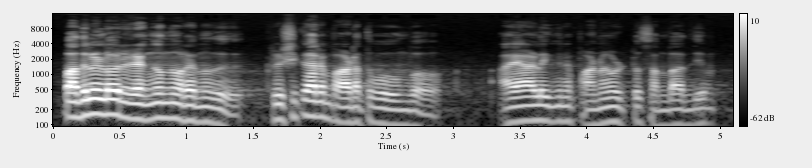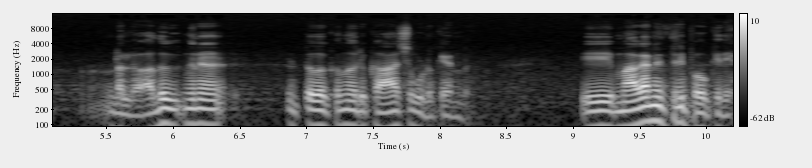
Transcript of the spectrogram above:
അപ്പോൾ അതിലുള്ള ഒരു രംഗം എന്ന് പറയുന്നത് കൃഷിക്കാരൻ പാടത്ത് പോകുമ്പോൾ അയാൾ ഇങ്ങനെ പണമിട്ട് സമ്പാദ്യം ഉണ്ടല്ലോ. അത് ഇങ്ങനെ ഇട്ട് വെക്കുന്ന ഒരു കാശ് കൊടുക്കേണ്ടത്. ഈ മകൻ ഇത്തിരി പോക്കിരിയ.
